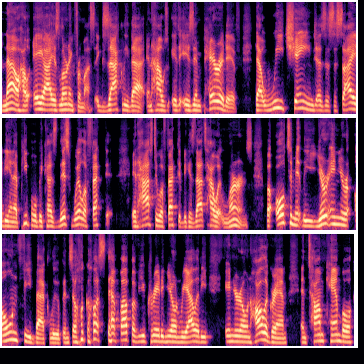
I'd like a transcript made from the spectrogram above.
now how AI is learning from us exactly that, and how it is imperative that we change as a society and a people because this will affect it. It has to affect it because that's how it learns. But ultimately, you're in your own feedback loop. And so go a step up of you creating your own reality in your own hologram. And Tom Campbell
